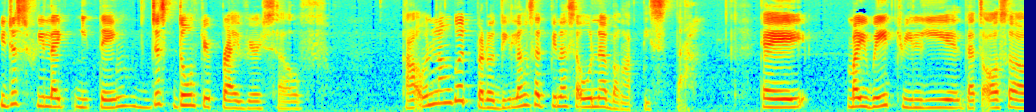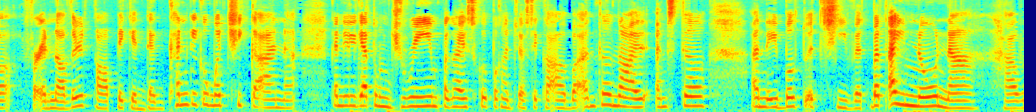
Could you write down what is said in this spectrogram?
you just feel like eating. Just don't deprive yourself. Kaon lang good, pero di lang sad pinasauna ba pista. Kay my weight really that's also for another topic and daghan kay ko machika ana kanil gatong dream pag high school pa nga Jessica Alba. Until now I, I'm still unable to achieve it. But I know na how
